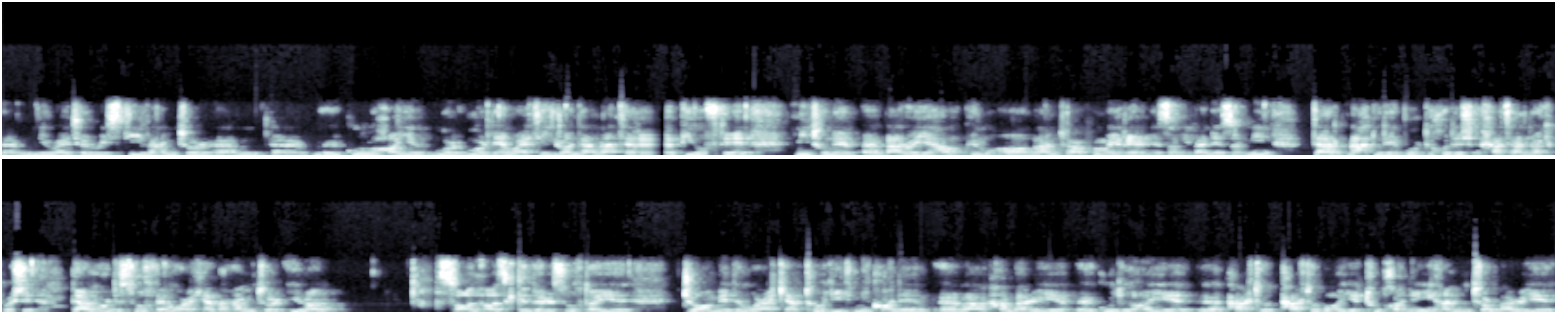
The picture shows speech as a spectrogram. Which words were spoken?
نیروهای تروریستی و همینطور گروه های مورد حمایت ایران در منطقه بیفته می‌تونه برای هواپیماها و همینطور هواپیماهای غیر نظامی و نظامی در محدوده برد خودش خطرناک باشه. در مورد سوخته مرکب همینطور. ایران سالهاست که داره سوختهای جامد مرکب تولید می‌کنه و هم برای گلوله های پرتوبه های توپخانه ای همینطور برای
